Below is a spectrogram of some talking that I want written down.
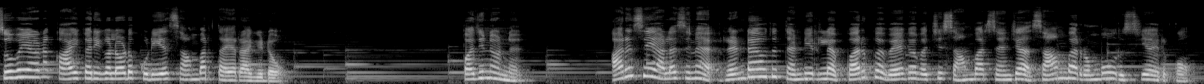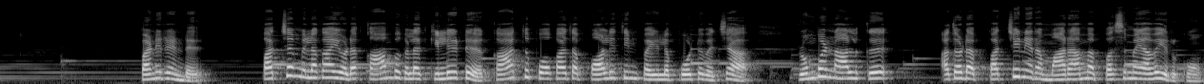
சுவையான காய்கறிகளோட கூடிய சாம்பார் தயாராகிடும். பதினொன்று அரிசி அலசின ரெண்டாவது தண்ணீரில் பருப்பை வேக வச்சு சாம்பார் செஞ்சால் சாம்பார் ரொம்பவும் ருசியாக இருக்கும். பன்னிரெண்டு பச்சை மிளகாயோட காம்புகளை கிள்ளிட்டு காற்று போகாத பாலித்தீன் பையில் போட்டு வச்சா ரொம்ப நாளுக்கு அதோட பச்சை நிறம் மாறாமல் பசுமையாகவே இருக்கும்.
